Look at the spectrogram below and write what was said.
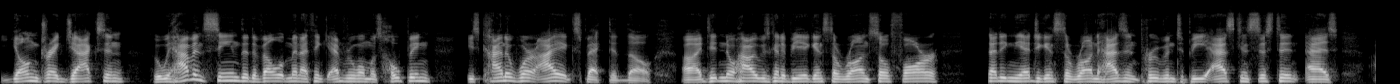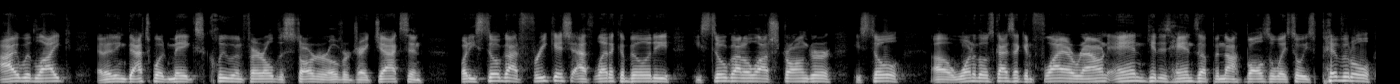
young Drake Jackson, who we haven't seen the development I think everyone was hoping. He's kind of where I expected, though. Uh, I didn't know how he was going to be against the run so far. Setting the edge against the run hasn't proven to be as consistent as I would like. And I think that's what makes Clelin Ferrell the starter over Drake Jackson. But he's still got freakish athletic ability. He's still got a lot stronger. He's still uh, one of those guys that can fly around and get his hands up and knock balls away. So he's pivotal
